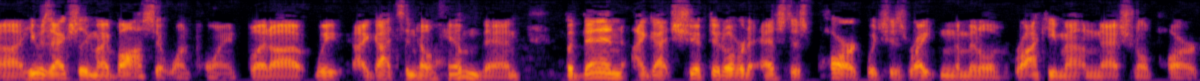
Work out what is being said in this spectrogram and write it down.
Uh, he was actually my boss at one point but uh, we i got to know him then. But then i got shifted over to estes park which is right in the middle of rocky mountain national park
